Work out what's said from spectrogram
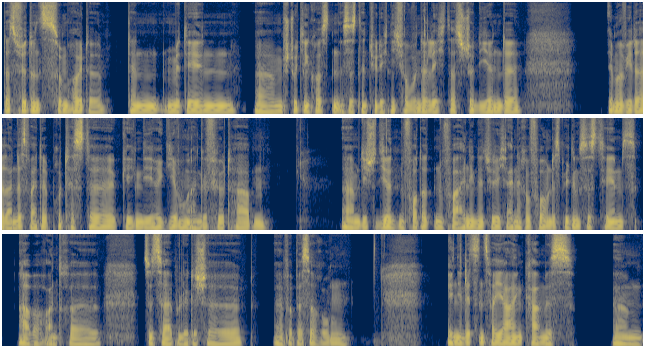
Das führt uns zum Heute. Denn mit den ähm, Studienkosten ist es natürlich nicht verwunderlich, dass Studierende immer wieder landesweite Proteste gegen die Regierung angeführt haben. Ähm, die Studierenden forderten vor allen Dingen natürlich eine Reform des Bildungssystems, aber auch andere sozialpolitische äh, Verbesserungen. In den letzten zwei Jahren kam es ähm,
